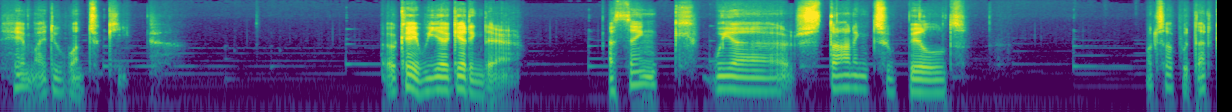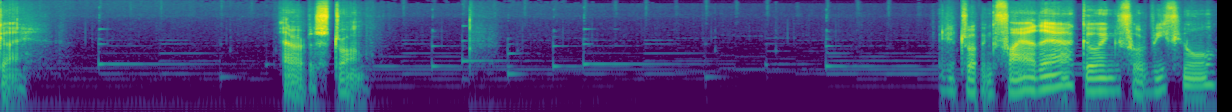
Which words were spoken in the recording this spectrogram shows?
Him I do want to keep. Okay, we are getting there. I think we are starting to build... What's up with that guy? Arrow the Strong. You're dropping fire there, going for refuel.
